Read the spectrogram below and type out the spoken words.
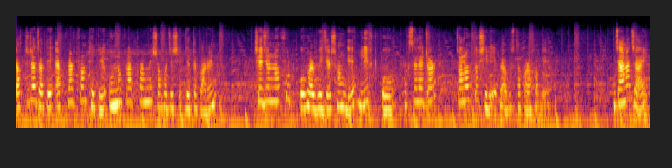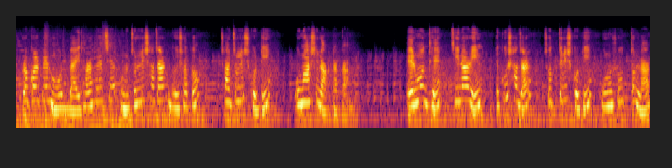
যাত্রীরা যাতে এক প্ল্যাটফর্ম থেকে অন্য প্ল্যাটফর্মে সহজে যেতে পারেন। সেজন্য ফুট ওভারব্রিজের সঙ্গে লিফট ও অ্যাক্সেলেটর চলন্ত সিঁড়ি ব্যবস্থা করা হবে। জানা যায়, প্রকল্পের মোট ব্যয় ধরা হয়েছে উনচল্লিশ হাজার দুইশত ছয়চল্লিশ কোটি উনআশি লাখ টাকা। এর মধ্যে চীনা ঋণ একুশ হাজার ছত্রিশ কোটি উনসত্তর লাখ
